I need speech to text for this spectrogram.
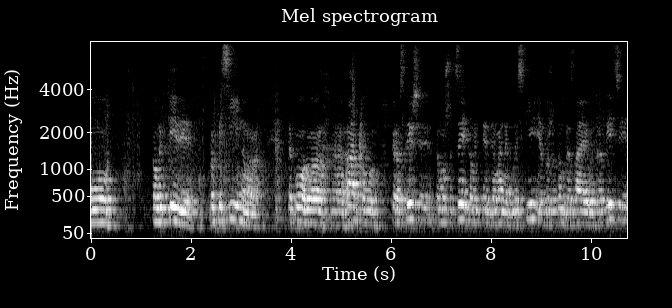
у колективі професійного такого е, гарту Коростиші, тому що цей колектив для мене близький, я дуже добре знаю його традиції.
